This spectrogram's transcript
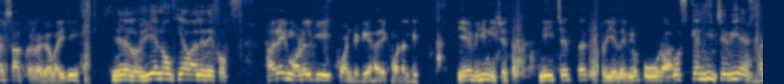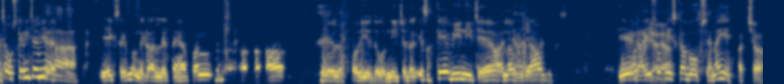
हिसाब कर रखा भाई जी? ये लो जी ये नोकिया वाले देखो। हर एक मॉडल की क्वांटिटी है हर एक मॉडल की। ये भी नीचे तक नीचे तक और ये देख लो पूरा। उसके नीचे भी है। अच्छा उसके नीचे भी है? हाँ। एक सेकंड में निकाल लेते हैं अपन। आ, आ, आ, हेलो। और ये देखो नीचे तक इसके भी नीचे है हाँ जी, हाँ मतलब क्या हाँ ये ढाई सौ। पीस का बॉक्स है ना ये? अच्छा।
